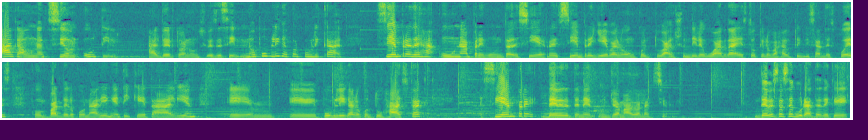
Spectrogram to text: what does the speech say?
haga una acción útil al ver tu anuncio. Es decir, no publiques por publicar. Siempre deja una pregunta de cierre, siempre llévalo a un call to action, dile guarda esto que lo vas a utilizar después, compártelo con alguien, etiqueta a alguien, eh, eh con tu hashtag. Siempre debe de tener un llamado a la acción debes asegurarte de que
